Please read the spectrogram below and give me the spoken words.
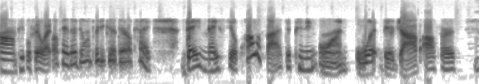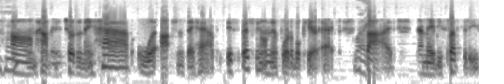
Um, people feel like okay, they're doing pretty good. They're okay. They may still qualify depending on what their job offers, Mm-hmm. um, how many children they have, what options they have, especially on the Affordable Care Act Right. side. There may be subsidies,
